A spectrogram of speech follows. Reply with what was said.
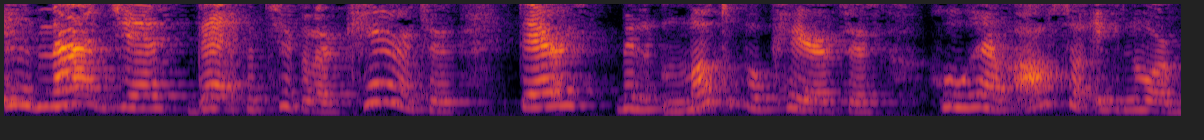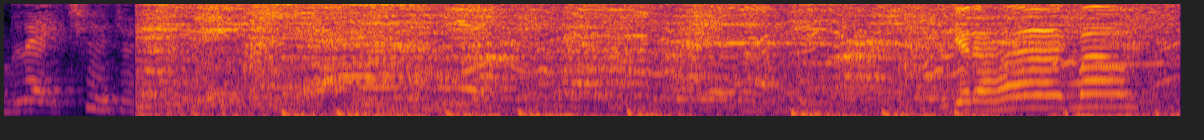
it's not just that particular character. There's been multiple characters who have also ignored black children. Get a hug, Mom?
